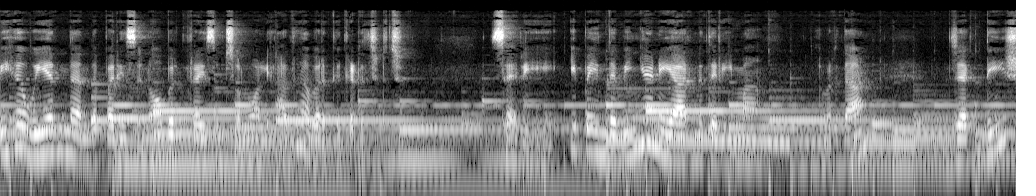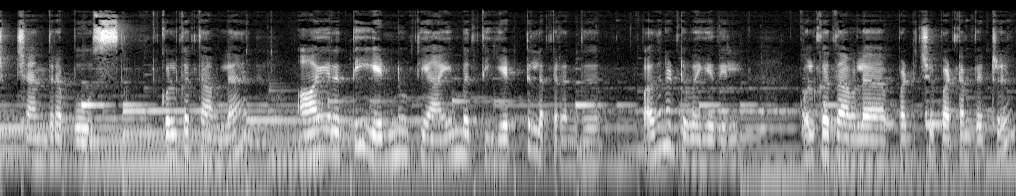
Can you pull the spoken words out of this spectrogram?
மிக உயர்ந்த அந்த பரிசு நோபல் ப்ரைஸ்ன்னு சொல்லுவோம் இல்லையா? அது அவருக்கு கிடச்சிடுச்சு. சரி இப்போ இந்த விஞ்ஞானி யாருன்னு தெரியுமா? அவர் தான் ஜெகதீஷ் சந்திர போஸ். கொல்கத்தாவில் ஆயிரத்தி எண்ணூற்றி ஐம்பத்தி எட்டில் பிறந்து பதினெட்டு வயதில் கொல்கத்தாவில் படித்து பட்டம் பெற்று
